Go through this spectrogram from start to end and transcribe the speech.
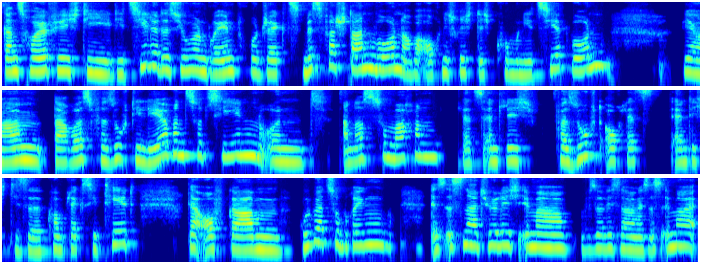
ganz häufig die, die Ziele des Human Brain Projects missverstanden wurden, aber auch nicht richtig kommuniziert wurden. Wir haben daraus versucht, die Lehren zu ziehen und anders zu machen. Letztendlich versucht auch letztendlich diese Komplexität der Aufgaben rüberzubringen. Es ist natürlich immer, wie soll ich sagen, es ist immer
